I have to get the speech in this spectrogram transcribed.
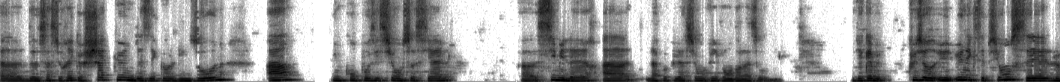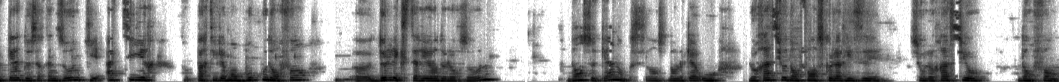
euh, de, s'assurer que chacune des écoles d'une zone a une composition sociale euh, similaire à la population vivant dans la zone. Il y a quand même Plusieurs, une exception, c'est le cas de certaines zones qui attirent particulièrement beaucoup d'enfants euh, de l'extérieur de leur zone. Dans ce cas, donc dans, le cas où le ratio d'enfants scolarisés sur le ratio d'enfants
